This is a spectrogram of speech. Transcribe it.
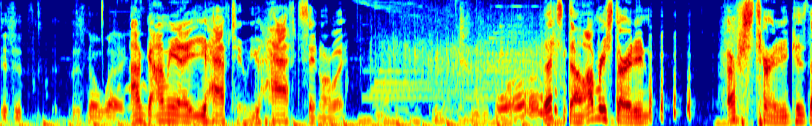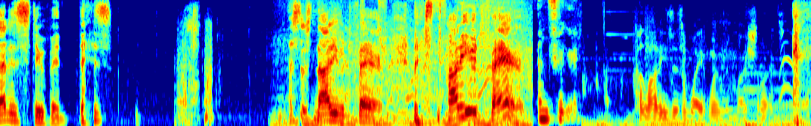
is it? There's no way. I'm, g- I mean, uh, you have to. You have to say Norway. What? That's dumb. I'm restarting. I'm restarting because that is stupid. That is. That's just not even fair. That's not even fair. I'm triggered. Pilates is white women martial arts.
